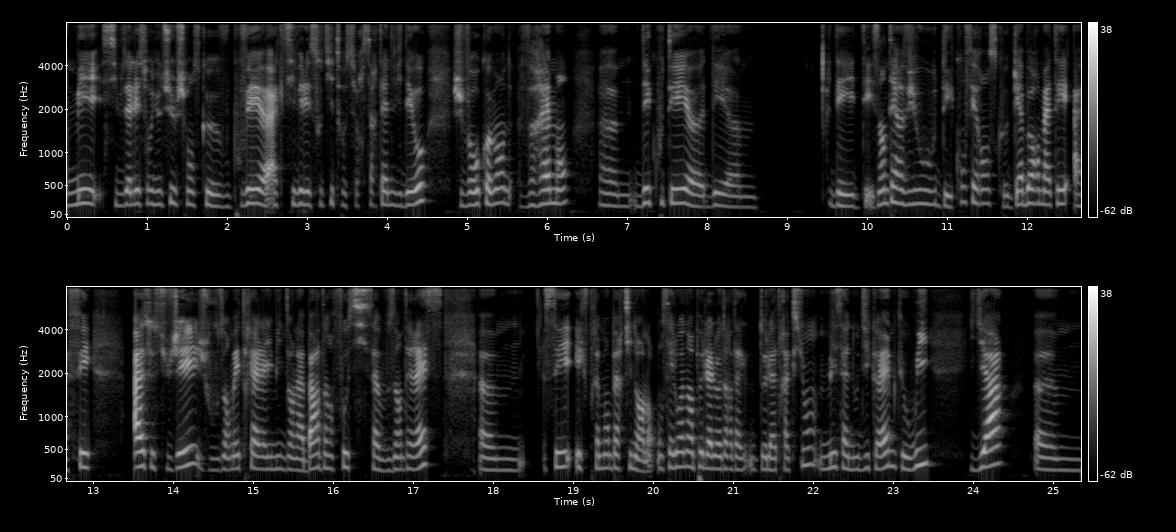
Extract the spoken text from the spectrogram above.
mais si vous allez sur YouTube, je pense que vous pouvez activer les sous-titres sur certaines vidéos. Je vous recommande vraiment d'écouter des, interviews, des conférences que Gabor Maté a fait à ce sujet. Je vous en mettrai à la limite dans la barre d'infos si ça vous intéresse. Euh, c'est extrêmement pertinent. Alors, on s'éloigne un peu de la loi de l'attraction, mais ça nous dit quand même que oui, il y a euh,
